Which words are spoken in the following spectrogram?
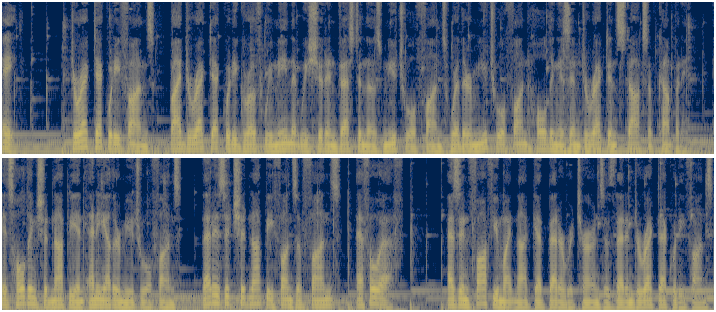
8. Direct equity funds. By direct equity growth, we mean that we should invest in those mutual funds where their mutual fund holding is in direct in stocks of company. Its holding should not be in any other mutual funds, that is, it should not be funds of funds, FOF. As in FOF, you might not get better returns as that in direct equity funds,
